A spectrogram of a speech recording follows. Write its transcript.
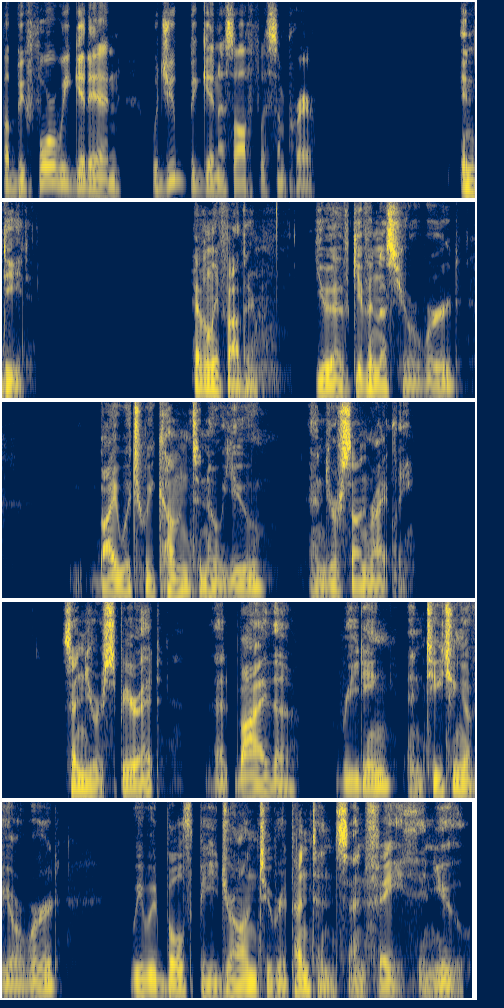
But before we get in, would you begin us off with some prayer? Indeed. Heavenly Father, you have given us your word by which we come to know you and your Son rightly. Send your Spirit that by the reading and teaching of your word, we would both be drawn to repentance and faith in you,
